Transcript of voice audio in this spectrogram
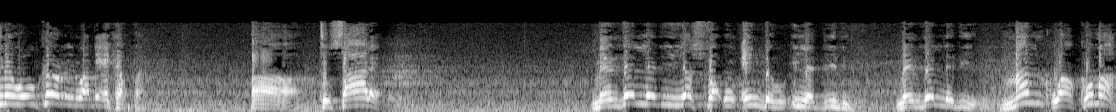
Inaan wow ka horrayn waa dhici karta. Tusaale. Man da ladii yashfacu cindahu ila biidni man da ladii man waa kuma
